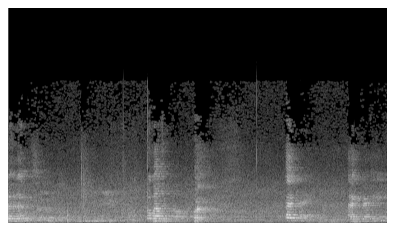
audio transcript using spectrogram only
but welcome, Mark. okay, are you ready?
